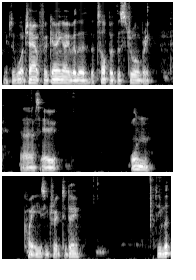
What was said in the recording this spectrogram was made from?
you have to watch out for going over the, the top of the strawberry. Uh, so one quite easy trick to do. So you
